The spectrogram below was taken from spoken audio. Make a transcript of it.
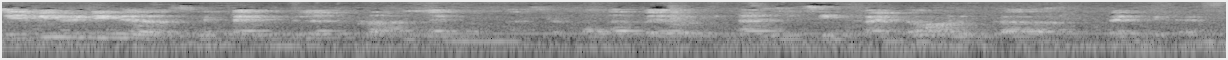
జేబీవిడిగా సెలెక్ట్ అయిన పిల్లలకు ఆన్లైన్ ఉన్నారు. సార్ దాదాపు ఎవరికి హ్యాండిల్ సీట్ పాయింట్ వాళ్ళకి బెనిఫిట్ అండి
